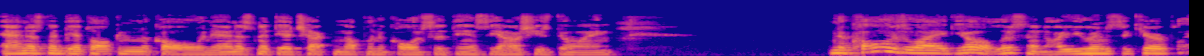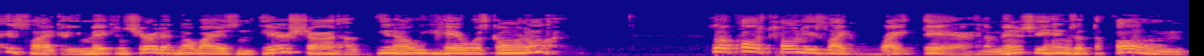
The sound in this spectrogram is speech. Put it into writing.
Anna's not there talking to Nicole, and Anna's not there checking up on Nicole to sit there and see how she's doing. Nicole is like, yo, listen, are you in a secure place? Like, are you making sure that nobody's in earshot of, you know, you hear what's going on? So, of course, Tony's like right there. And the minute she hangs up the phone,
